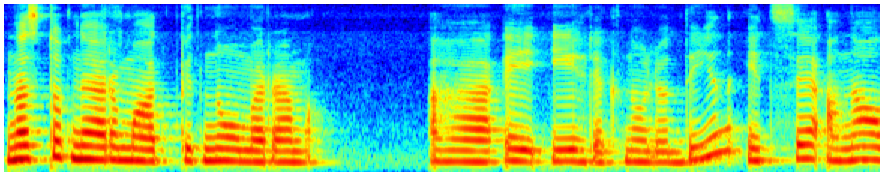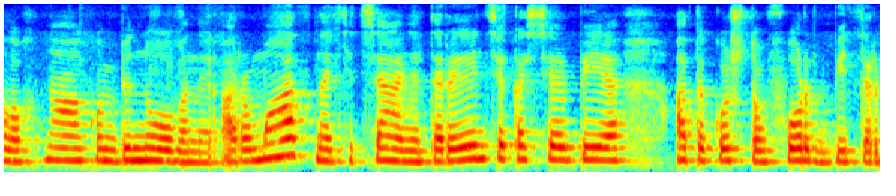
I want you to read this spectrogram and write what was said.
Наступний аромат під номером AY01, і це аналог на комбінований аромат на Тіціані Теренці Касіопія, а також Tom Ford Bitter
